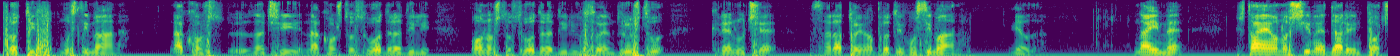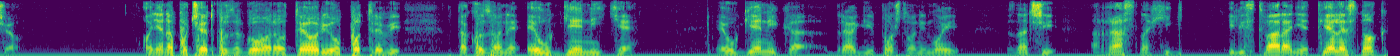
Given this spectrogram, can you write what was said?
protiv muslimana. Nakon, znači, nakon što su odradili ono što su odradili u svojem društvu, krenuće sa ratovima protiv muslimana. Jel da? Naime, šta je ono s čime je Darwin počeo? On je na početku zagovarao teoriju o potrebi takozvane eugenike. Eugenika, dragi i poštovani moji, znači rasna higijena ili stvaranje tjelesnog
